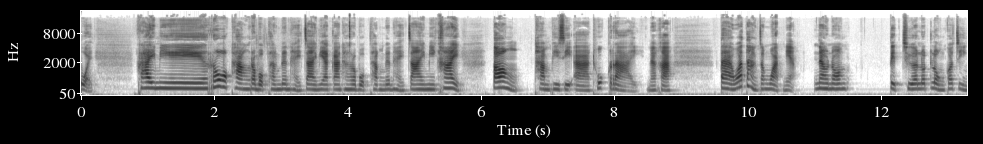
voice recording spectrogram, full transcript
ป่วยใครมีโรคทางระบบทางเดินหายใจ มีอาการทางระบบทางเดินหายใจมีไข้ต้องทำ PCR ทุกรายนะคะ แต่ว่าต่างจังหวัดเนี่ย แนวโน้ม ติดเชื้อลดลงก็จริง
